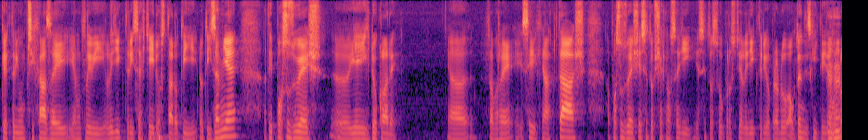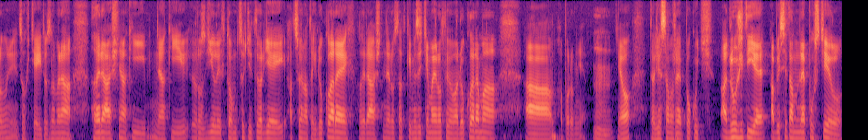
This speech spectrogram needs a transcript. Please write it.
ke kterému přicházejí jednotliví lidi, kteří se chtějí dostat do té do té země a ty posuzuješ eh, jejich doklady. Eh, Samozřejmě si jich nějak ptáš a posuzuješ, jestli to všechno sedí, jestli to jsou prostě lidi, kteří opravdu autentický, kteří tam opravdu něco chtějí. To znamená, hledáš nějaký, nějaký rozdíly v tom, co ti tvrdí a co je na těch dokladech, hledáš nedostatky mezi těma jednotlivými dokladama a, a podobně. Mm-hmm. Jo? Takže samozřejmě pokud, a důležitý je, aby si tam nepustil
